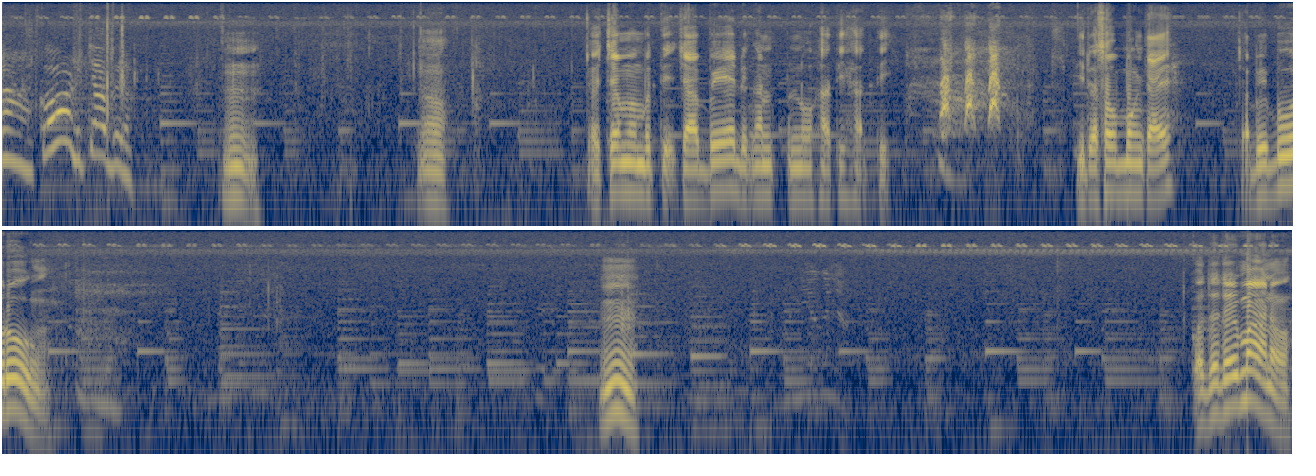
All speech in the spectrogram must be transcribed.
Nah, kok dicabai. Hmm. Oh. Caca memetik cabai dengan penuh hati-hati. Tidak sombong, Cai. Cabai burung. Hmm. Kau dari mana?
